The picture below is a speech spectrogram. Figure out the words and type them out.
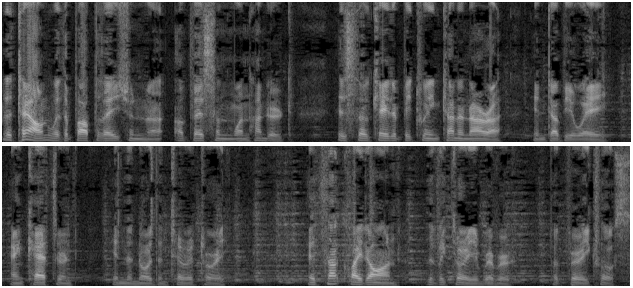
The town, with a population uh, of less than 100, is located between Kununurra in WA and Katherine in the Northern Territory. It's not quite on the Victoria River, but very close.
